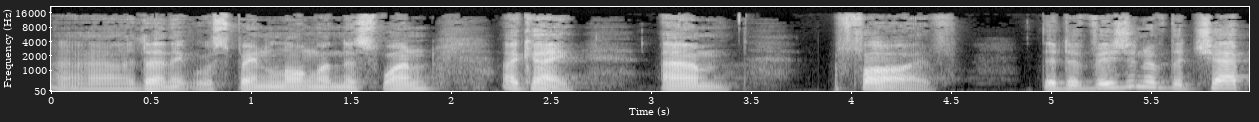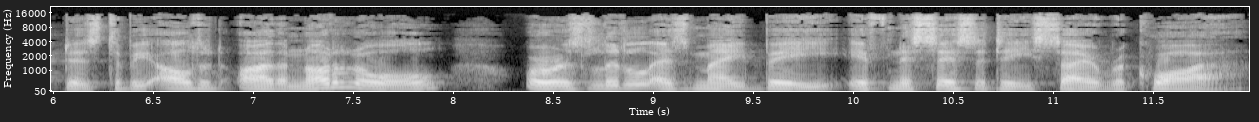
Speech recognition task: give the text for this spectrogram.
Uh, I don't think we'll spend long on this one. Okay, um, five. The division of the chapters to be altered either not at all or as little as may be if necessity so require.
